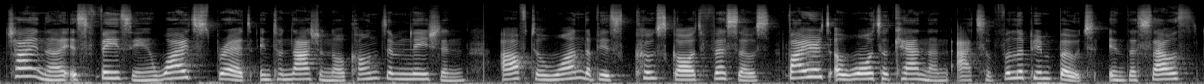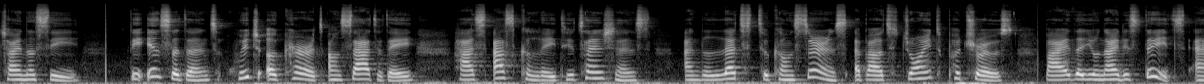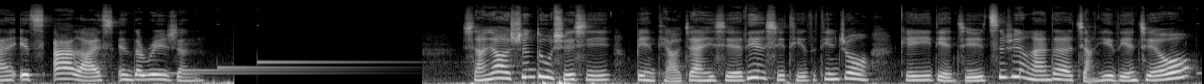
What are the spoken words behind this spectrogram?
China is facing widespread international condemnation after one of its Coast Guard vessels fired a water cannon at a Philippine boat in the South China Sea. The incident, which occurred on Saturday, has escalated tensions and led to concerns about joint patrols by the United States and its allies in the region. 想要深度学习并挑战一些练习题的听众，可以点击资讯栏的讲义连结哦。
